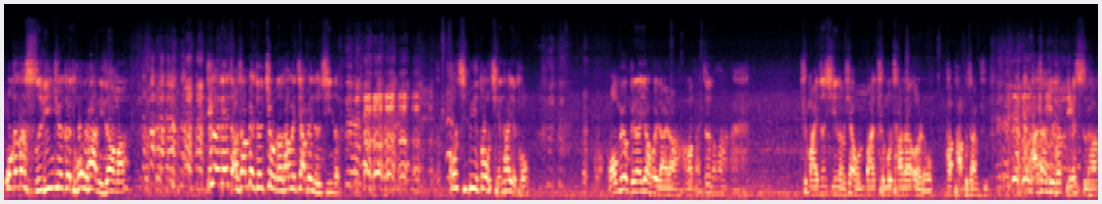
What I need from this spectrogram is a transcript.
我跟他死邻居个偷换，你知道吗？第二天早上变成旧的，他们家变成新的。过期没有多少钱，他也偷，我没有跟他要回来了。啊，反正的话，去买一只新的，像我们把它全部插在二楼，他爬不上去，爬上去说跌死他。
